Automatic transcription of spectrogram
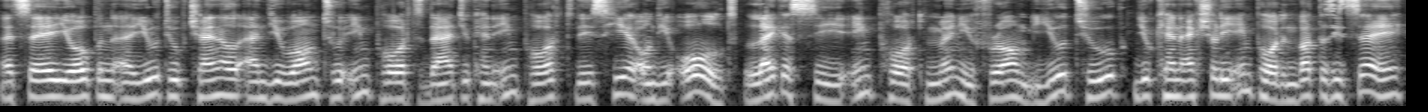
let's say you open a YouTube channel and you want to import that, you can import this here on the old legacy import menu from YouTube. You can actually import and what does it say?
